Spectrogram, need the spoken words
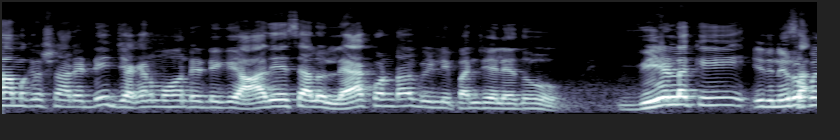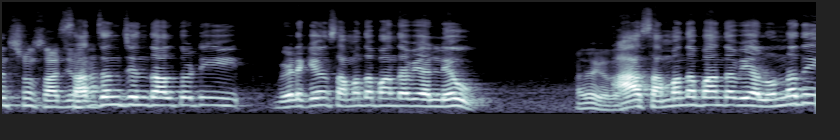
రామకృష్ణారెడ్డి జగన్మోహన్ రెడ్డికి ఆదేశాలు లేకుండా వీళ్ళు పని చేయలేదు. వీళ్ళకి ఇది నిరూపించడం? సజ్జన్ జిందాల్తోటి వీళ్ళకేం సంబంధ బాంధవ్యాలు లేవు. ఆ సంబంధ బాంధవ్యాలు ఉన్నది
